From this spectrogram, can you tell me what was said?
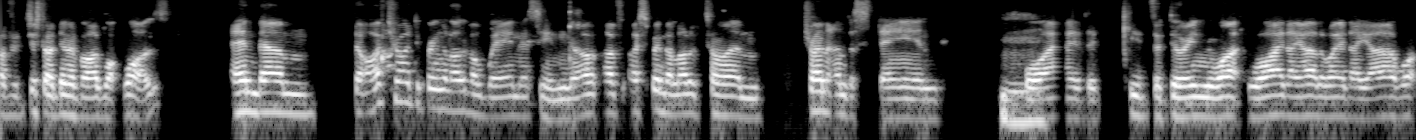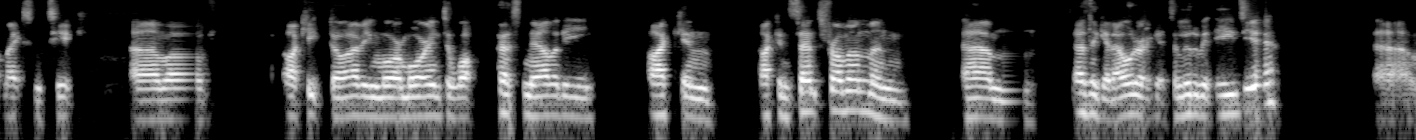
I've just identified what was, and um, so I've tried to bring a lot of awareness in. You know, I've I spend a lot of time trying to understand Mm. why the kids are doing what, why they are the way they are, what makes them tick. Um, I keep diving more and more into what personality I can I can sense from them, and um, as they get older, it gets a little bit easier. Um,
